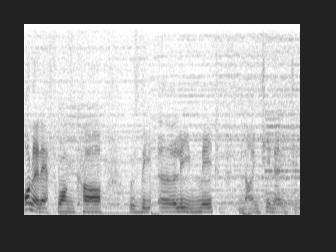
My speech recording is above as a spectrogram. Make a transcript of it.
on an F1 car was the early mid 1980s.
